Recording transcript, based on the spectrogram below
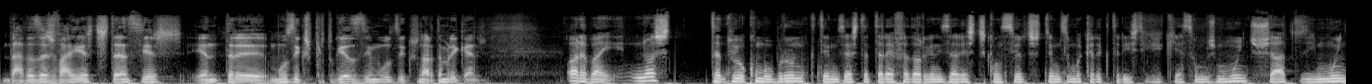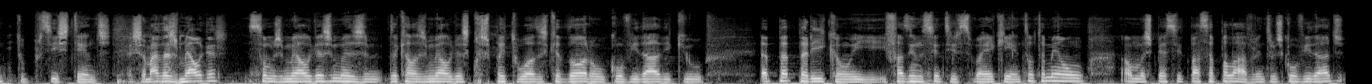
dadas as várias distâncias entre músicos portugueses e músicos norte-americanos. Ora bem, nós tanto eu como o Bruno, que temos esta tarefa de organizar estes concertos, temos uma característica que é somos muito chatos e muito persistentes. As chamadas melgas? Somos melgas, mas daquelas melgas respeituosas que adoram o convidado e que o apaparicam e, fazem-no sentir-se bem aqui. Então também há, um, há uma espécie de passa-palavra entre os convidados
